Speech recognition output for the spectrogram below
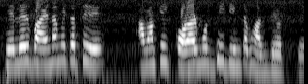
ছেলের বায়না মেটাতে আমাকে এই কড়ার মধ্যেই ডিমটা ভাজতে হচ্ছে।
